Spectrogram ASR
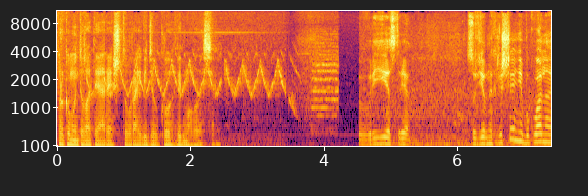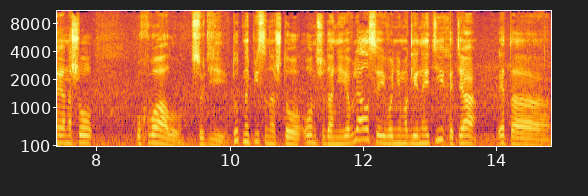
Прокоментувати арешт у райвідділку відмовилися. В реестре судебных решений буквально я нашел ухвалу судьи. Тут написано, что он сюда не являлся, его не могли найти, хотя это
